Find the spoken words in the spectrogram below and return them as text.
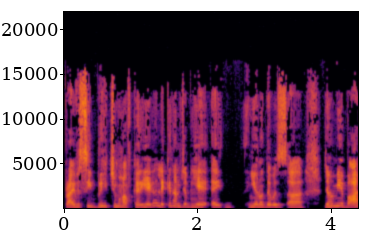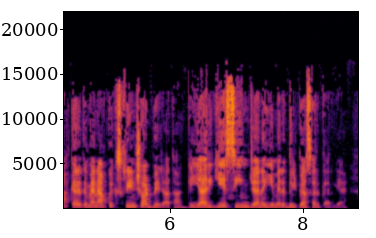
پرائیویسی بریچ معاف کریے گا لیکن ہم جب یہ یو نو دیر واز جب ہم یہ بات کر رہے تھے میں نے آپ کو ایک اسکرین شاٹ بھیجا تھا کہ یار یہ سین جو ہے نا یہ میرے دل پہ اثر کر گیا ہے۔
